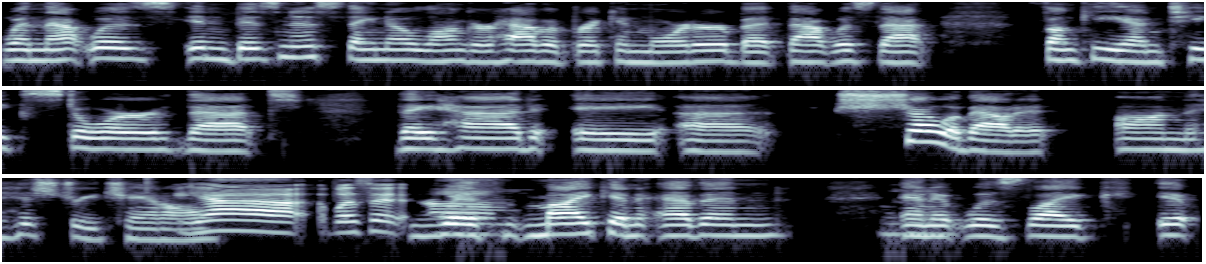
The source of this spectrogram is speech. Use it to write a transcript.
when that was in business they no longer have a brick and mortar but that was that funky antique store that they had a uh show about it on the history channel Yeah. Was it with um, mike and evan and mhm. it was like it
